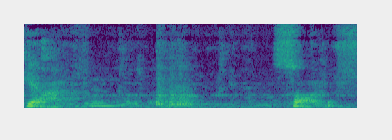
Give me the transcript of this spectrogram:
क्या है? सॉल्व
